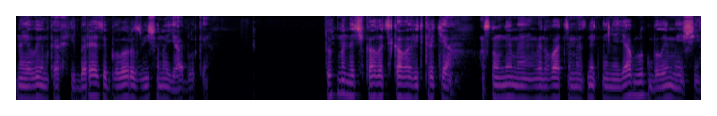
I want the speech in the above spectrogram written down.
на ялинках і березі було розвішано яблуки. Тут мене чекало цікаве відкриття. Основними винуватцями зникнення яблук були миші.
